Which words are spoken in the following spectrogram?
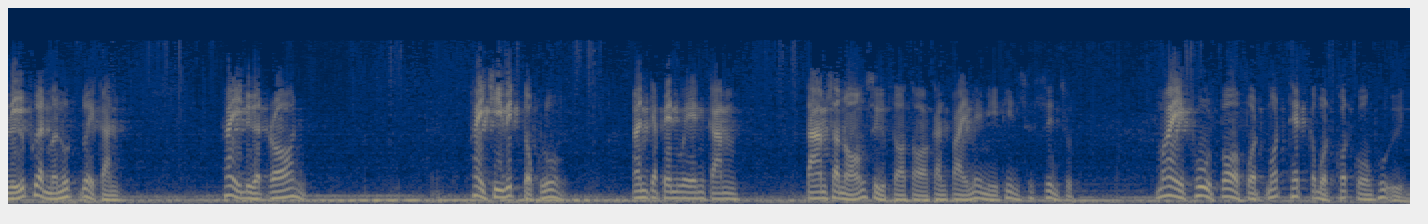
หรือเพื่อนมนุษย์ด้วยกัน ให้เดือดร้อน ให้ชีวิตตกล่วงอันจะเป็นเวรกรรมตามสนองสืบต่อๆกันไปไม่มีที่สิ้นสุด ไม่พูดโป้ปดมดเท็จกบฏคดโกงผู้อื่น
